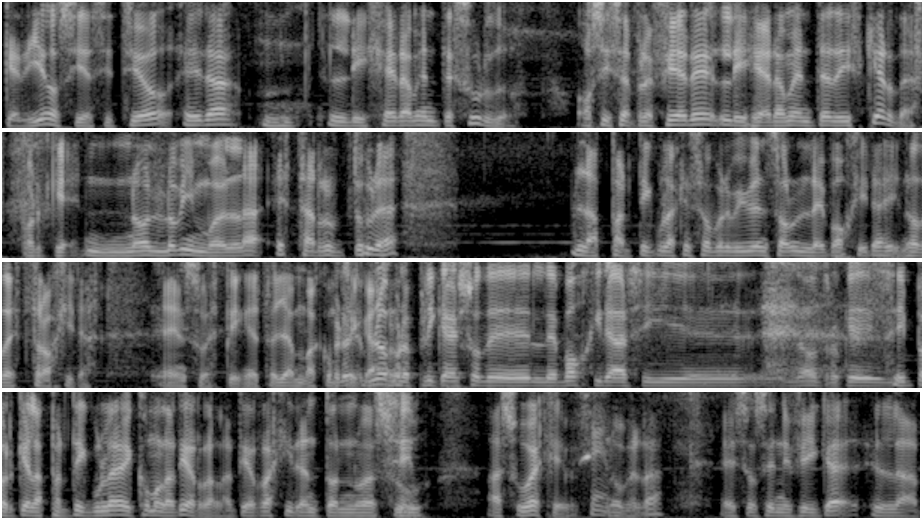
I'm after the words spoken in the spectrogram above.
que Dios si existió era mm, ligeramente zurdo o si se prefiere, ligeramente de izquierdas, porque no es lo mismo la- esta ruptura. Las partículas que sobreviven son levógiras y no destrógiras en su spin. Esto ya es más Pero, complicado. no, ¿no? pero explica eso de levógiras y eh, lo otro. Que, Sí, porque las partículas es como la Tierra. La Tierra gira en torno a su, Sí. a su eje, Sí. ¿no verdad? Eso significa que la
